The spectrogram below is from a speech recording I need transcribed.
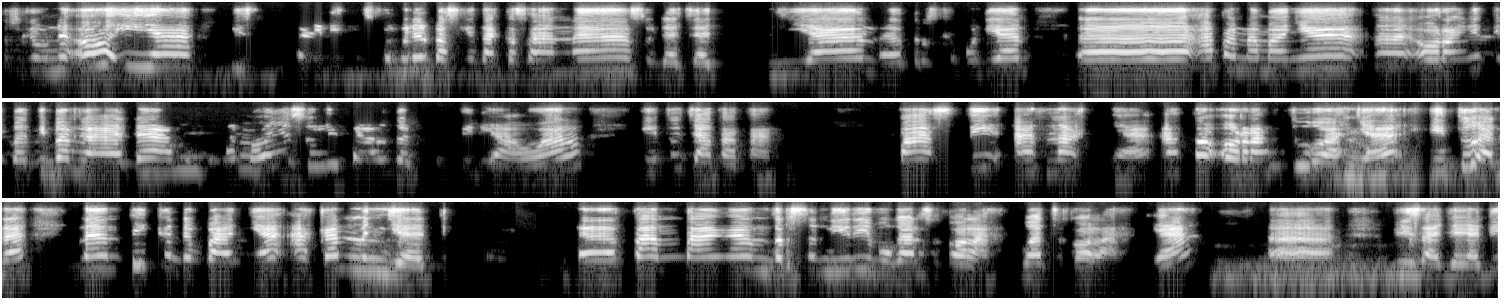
terus kemudian oh iya bisa ini. Terus kemudian pas kita ke sana sudah janjian eh, terus kemudian eh, apa namanya eh, orangnya tiba-tiba nggak ada. Pokoknya sulit ya untuk di awal itu catatan. Pasti anaknya atau orang tuanya itu ada nanti ke depannya akan menjadi eh, tantangan tersendiri bukan sekolah buat sekolah ya. Eh, bisa jadi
